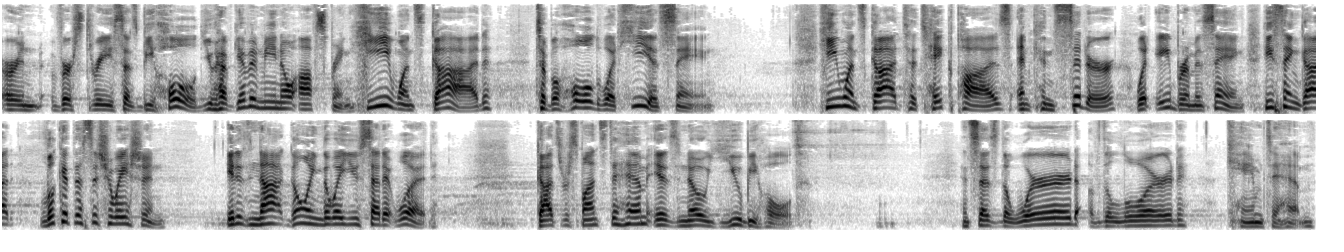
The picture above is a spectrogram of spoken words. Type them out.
or in verse three says, Behold, you have given me no offspring. He wants God to behold what he is saying. He wants God to take pause and consider what Abram is saying. He's saying, God, look at the situation. It is not going the way you said it would. God's response to him is, No, you behold and says, The word of the Lord came to him.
